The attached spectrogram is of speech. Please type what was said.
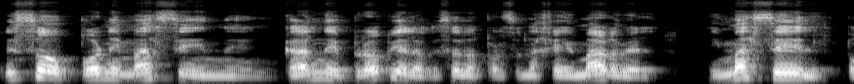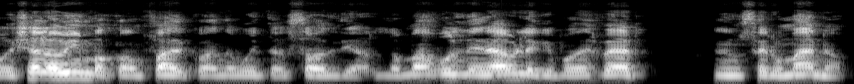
Eso pone más en, en carne propia lo que son los personajes de Marvel. Y más él, porque ya lo vimos con Falcon de Winter Soldier. Lo más vulnerable que podés ver en un ser humano.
